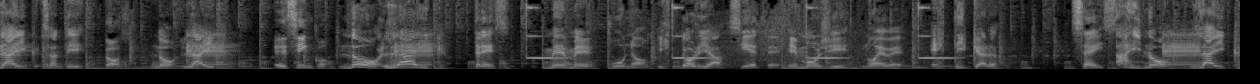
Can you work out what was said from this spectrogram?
like, Santi. Dos. No, like. Eh, cinco. No, like. Tres. Meme. Uno. Historia. Siete. Emoji. Nueve. Sticker. Seis. Ay, no, like.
